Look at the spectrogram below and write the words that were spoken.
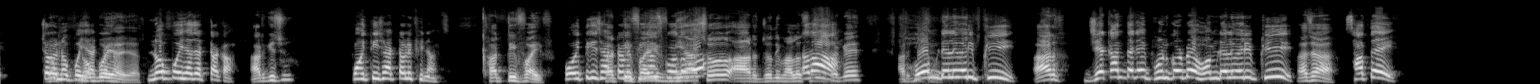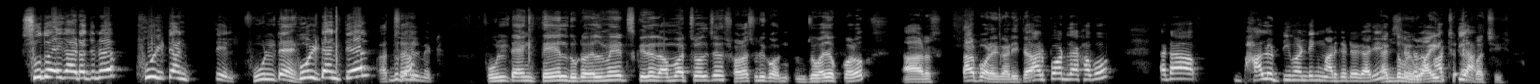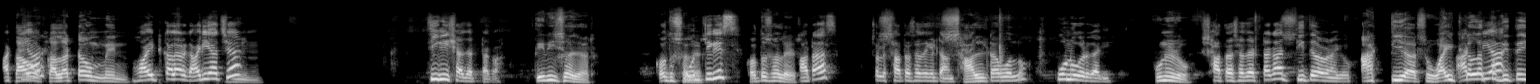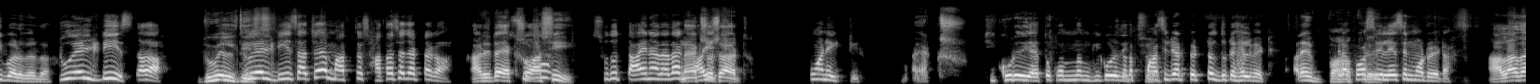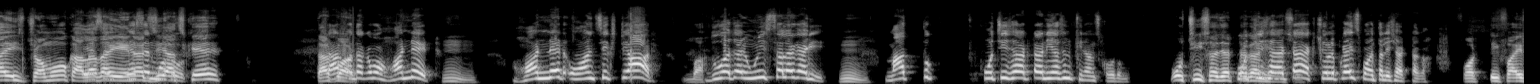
চলো নব্বই হাজার। নব্বই হাজার টাকা। আর কিছু? পঁয়ত্রিশ হাজার টাকা ফিনান্স থার্টি ফাইভ পঁয়ত্রিশ হাজার টাকা ফাইভ ফিনান্স করে আসো আর যদি ভালো থাকে হোম ডেলিভারি ফ্রি আর? যেখান থেকে ফোন করবে হোম ডেলিভারি ফ্রি আচ্ছা। সাথে শুধু এই গাড়িটার জন্য ফুল ট্যাঙ্ক তেল। ফুল ট্যাঙ্ক ফুল ট্যাঙ্ক তেল আচ্ছা। দুটো হেলমেট ফুল ট্যাঙ্ক তেল দুটো হেলমেট স্ক্রিনে নাম্বার চলছে সরাসরি যোগাযোগ করো। আর তারপরে গাড়িটা? তারপর দেখাবো একটা ভালো ডিমান্ডিং মার্কেটের গাড়ি একদম হোয়াইট। অ্যাপাচি তাও কালারটাও মেন হোয়াইট কালার গাড়ি আছে। তিরিশ হাজার টাকা। তিরিশ হাজার? কত সালের? উনত্রিশ? কত সালের? আঠাশ? চলো সাতাশ হাজার টান। সালটা বলো। পনেরোর গাড়ি। পনেরো? সাতাশ হাজার টাকা দিতে পারবে না কেউ। আর হোয়াইট কালার তো দিতেই পারবে না। ডুয়েল ডিস দাদা। ডুয়েল ডুয়েল ডিস আছে মাত্র সাতাশ হাজার টাকা। আর এটা একশো আশি? শুধু তাই না দাদা একশো ষাট। ওয়ান এইটটি একশো কি করে এত কম দাম কি করে দিচ্ছ? পাঁচ লিটার পেট্রোল দুটো হেলমেট। আরে এটা পসিবল এসএন মোটর এটা। আলাদাই চমক আলাদাই এনার্জি আজকে। তারপর দেখাবো হর্নেট হুম। হর্নেট ওয়ান সিক্সটি আর দু হাজার উনিশ সালের গাড়ি। হুম। মাত্র পঁচিশ হাজার টাকা নিয়ে আসেন ফিনান্স করে দেবো। পঁচিশ হাজার টাকা পঁচিশ হাজার টাকা অ্যাকচুয়াল প্রাইস পঁয়তাল্লিশ হাজার টাকা। ফর্টি ফাইভ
